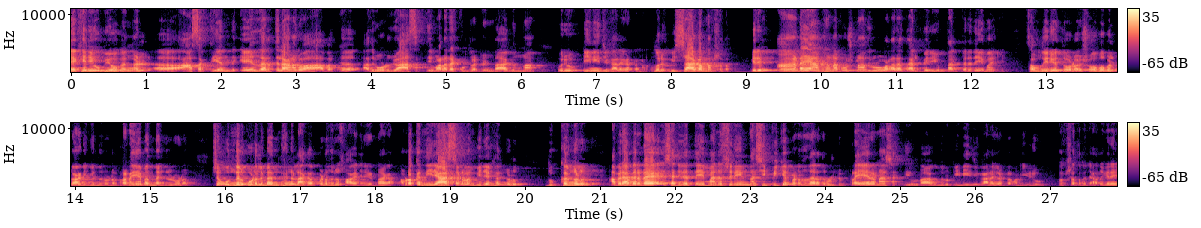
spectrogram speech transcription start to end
ലഹരി ഉപയോഗങ്ങൾ ആസക്തി എന്ത് ഏത് തരത്തിലാണല്ലോ അവർക്ക് അതിനോടൊരു ആസക്തി വളരെ കൂടുതലായിട്ട് ഉണ്ടാകുന്ന ഒരു ടീനേജ് കാലഘട്ടമാണ്. അതുപോലെ വിശാഖം നക്ഷത്രം. ഇവരും ആടയാഭരണ ഭൂഷണാദികളോട് വളരെ താല്പര്യവും താല്പര്യതയുമായിരിക്കും. സൗന്ദര്യത്തോട് ശോഭകൾ കാണിക്കുന്നതിനോട് പ്രണയബന്ധങ്ങളിലൂടെ. പക്ഷെ ഒന്നിൽ കൂടുതൽ ബന്ധങ്ങളിൽ അകപ്പെടുന്ന ഒരു സാഹചര്യം ഉണ്ടാകാം. അവിടെയൊക്കെ നിരാശകളും വിരഹങ്ങളും ദുഃഖങ്ങളും അവരവരുടെ ശരീരത്തെയും മനസ്സിനെയും നശിപ്പിക്കപ്പെടുന്ന തരത്തിലുള്ള ഒരു പ്രേരണാ ശക്തി ഉണ്ടാകുന്ന ഒരു ടീനേജ് കാലഘട്ടമാണ് ഈ ഒരു നക്ഷത്ര ജാതകരെ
